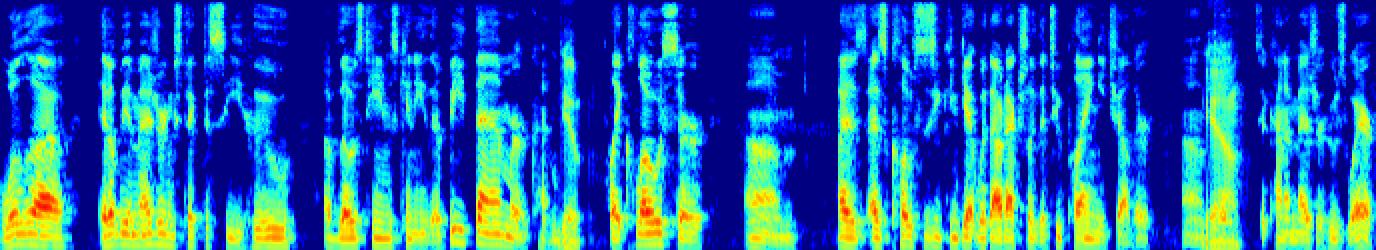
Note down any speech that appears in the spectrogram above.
we'll uh, it'll be a measuring stick to see who of those teams can either beat them or can Yep. play close or um, as as close as you can get without actually the two playing each other. Um, Yeah. to, to kind of measure who's where.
